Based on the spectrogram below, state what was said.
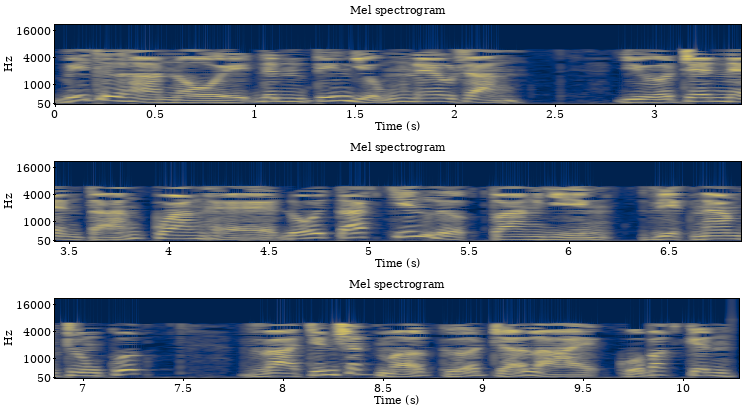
Bí thư Hà Nội Đinh Tiến Dũng nêu rằng, dựa trên nền tảng quan hệ đối tác chiến lược toàn diện Việt Nam-Trung Quốc và chính sách mở cửa trở lại của Bắc Kinh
